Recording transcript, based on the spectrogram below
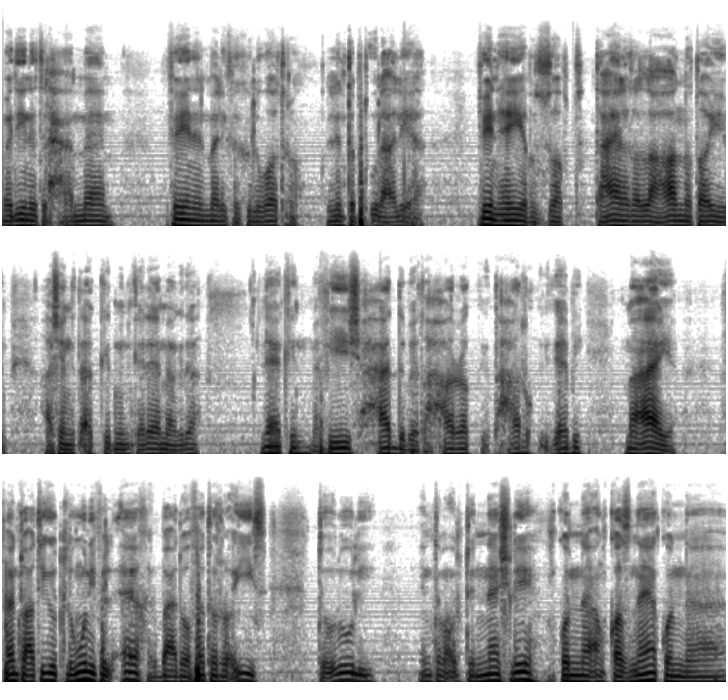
مدينة الحمام. فين الملكة كليوباترا اللي أنت بتقول عليها؟ فين هي بالظبط؟ تعالى طلعها لنا طيب عشان نتأكد من كلامك ده. لكن مفيش حد بيتحرك تحرك إيجابي معايا. فأنتوا هتيجوا تلوموني في الآخر بعد وفاة الرئيس تقولوا لي انت ما قلتلناش ليه؟ كنا انقذناه كنا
